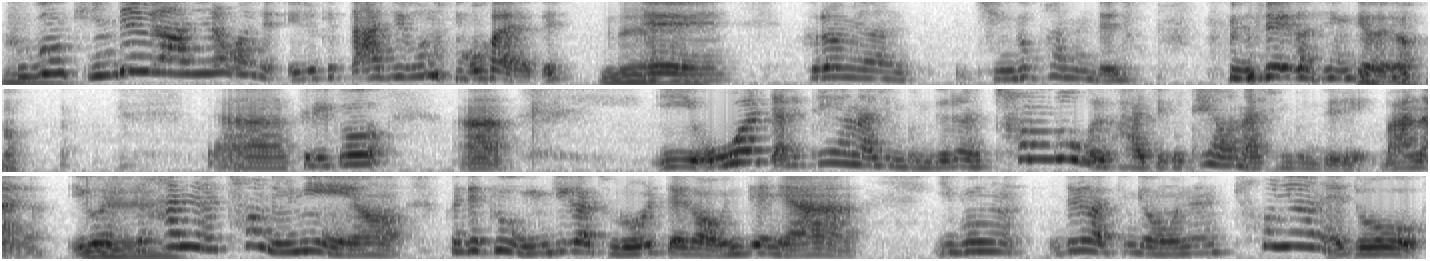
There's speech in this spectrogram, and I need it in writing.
그건 긴데 왜 아니라고 하세요 이렇게 따지고 넘어가야 돼 네. 예. 그러면 진급하는데도 문제가 생겨요 자 그리고 아 이 5월달에 태어나신 분들은 천복을 가지고 태어나신 분들이 많아요. 이건 네. 이제 하늘의 천운이에요. 근데 그 운기가 들어올 때가 언제냐? 이분들 같은 경우는 초년에도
